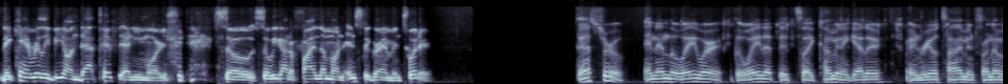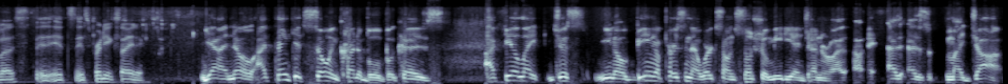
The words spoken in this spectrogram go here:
They can't really be on that piff anymore. so so we gotta find them on Instagram and Twitter. That's true. And then the way where the way that it's like coming together in real time in front of us, it's it's pretty exciting. Yeah, I know. I think it's so incredible because I feel like just you know being a person that works on social media in general I, I, as, as my job,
